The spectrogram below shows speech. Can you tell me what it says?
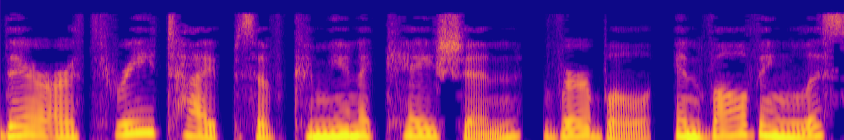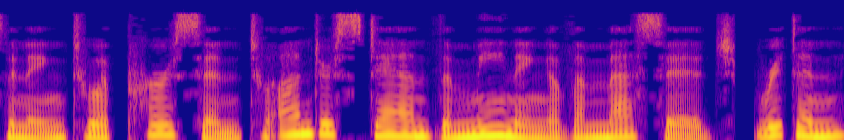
There are three types of communication, verbal, involving listening to a person to understand the meaning of a message, written,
